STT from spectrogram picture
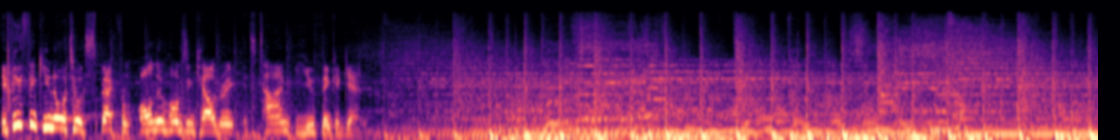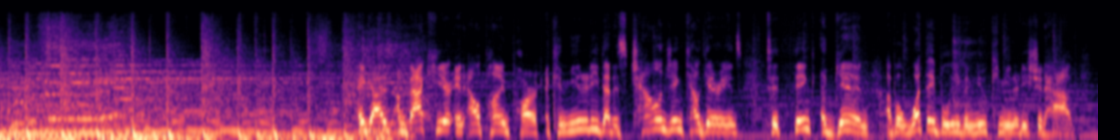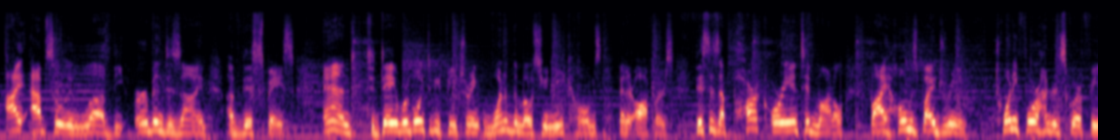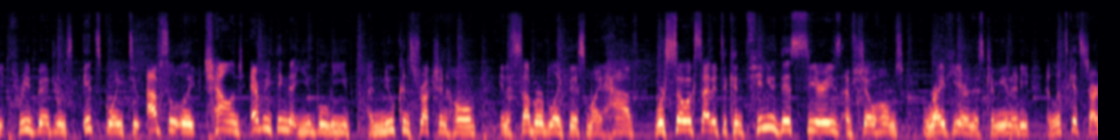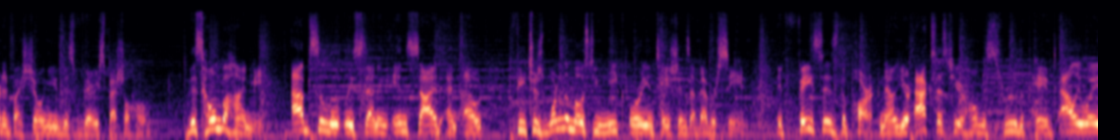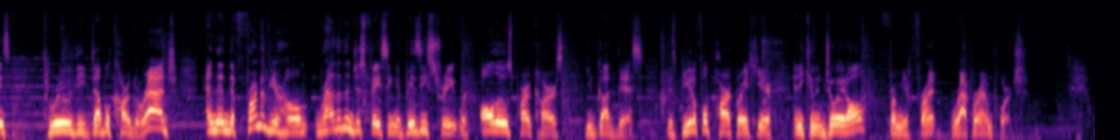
If you think you know what to expect from all new homes in Calgary, it's time you think again. Hey guys, I'm back here in Alpine Park, a community that is challenging Calgarians to think again about what they believe a new community should have. I absolutely love the urban design of this space. And today we're going to be featuring one of the most unique homes that it offers. This is a park-oriented model by Homes by Dream. 2,400 square feet, three bedrooms. It's going to absolutely challenge everything that you believe a new construction home in a suburb like this might have. We're so excited to continue this series of show homes right here in this community. And let's get started by showing you this very special home. This home behind me, absolutely stunning inside and out, features one of the most unique orientations I've ever seen. It faces the park. Now your access to your home is through the paved alleyways, through the double car garage, and then the front of your home, rather than just facing a busy street with all those parked cars, you've got this, this beautiful park right here, and you can enjoy it all from your front wraparound porch.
